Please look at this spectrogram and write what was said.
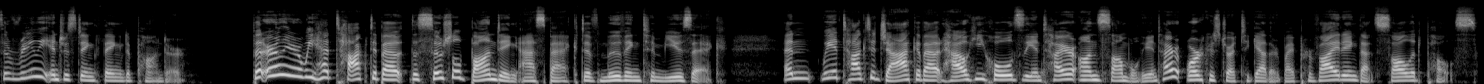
It's a really interesting thing to ponder. But earlier we had talked about the social bonding aspect of moving to music. And we had talked to Jack about how he holds the entire ensemble, the entire orchestra together by providing that solid pulse.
